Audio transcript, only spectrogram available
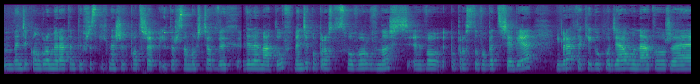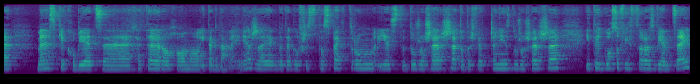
będzie konglomeratem tych wszystkich naszych potrzeb i tożsamościowych dylematów, będzie po prostu słowo równość e, wo, po prostu wobec siebie. I brak takiego podziału na to, że męskie, kobiece, hetero, homo i tak dalej, nie? że jakby tego wszystko, spektrum jest dużo szersze, to doświadczenie jest dużo szersze i tych głosów jest coraz więcej,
